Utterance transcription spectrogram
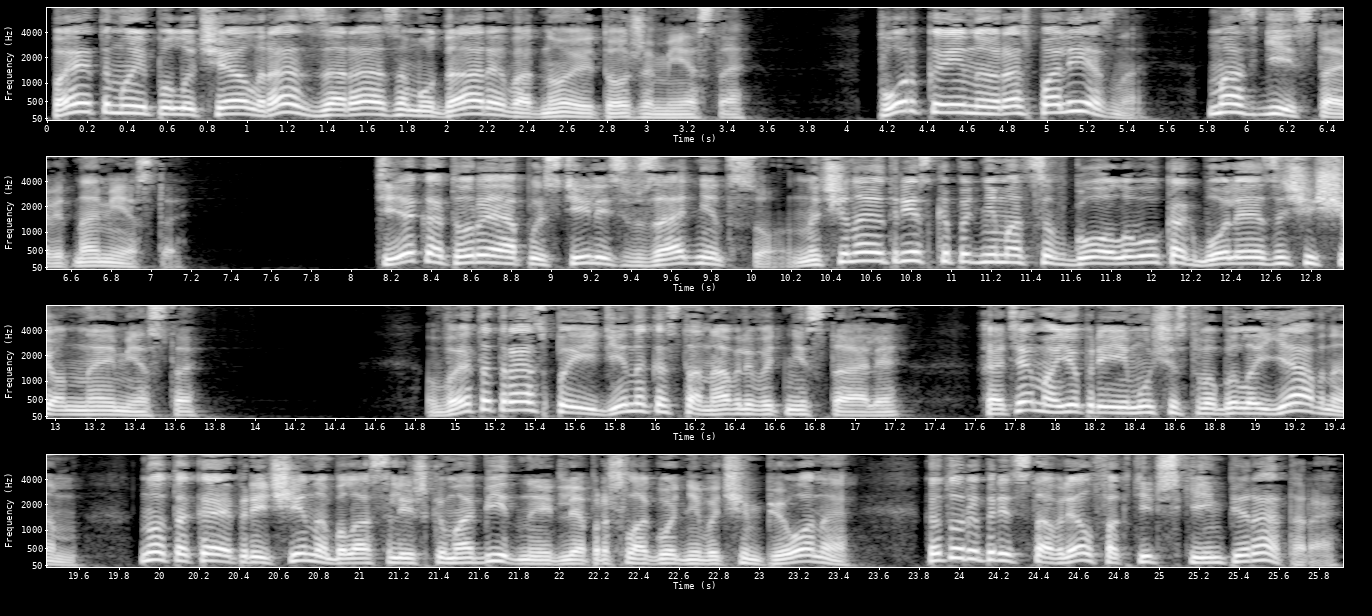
поэтому и получал раз за разом удары в одно и то же место. Порка иной раз полезна, мозги ставит на место. Те, которые опустились в задницу, начинают резко подниматься в голову, как более защищенное место. В этот раз поединок останавливать не стали, хотя мое преимущество было явным, но такая причина была слишком обидной для прошлогоднего чемпиона, который представлял фактически императора.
